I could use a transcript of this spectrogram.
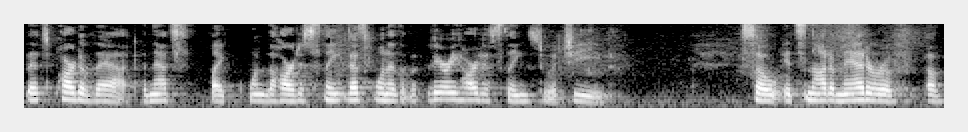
that's part of that, and that's like one of the hardest things. That's one of the very hardest things to achieve. So it's not a matter of, of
